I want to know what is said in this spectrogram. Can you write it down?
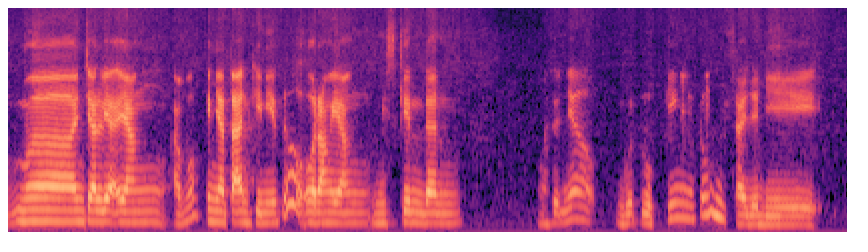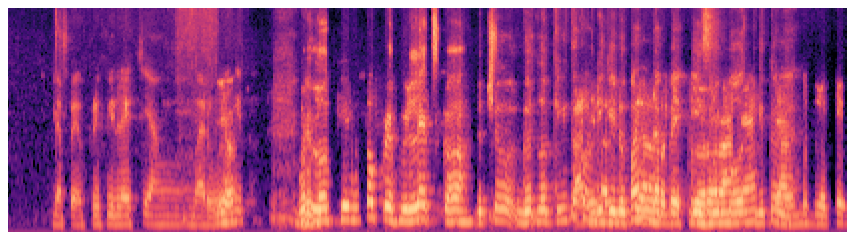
mencari yang apa kenyataan kini itu orang yang miskin dan maksudnya good looking itu bisa jadi dapat privilege yang baru Iya. gitu. Good looking tuh privilege kok. Betul, good looking tuh kalau di kehidupan bagi easy mode gitu ya. good looking.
